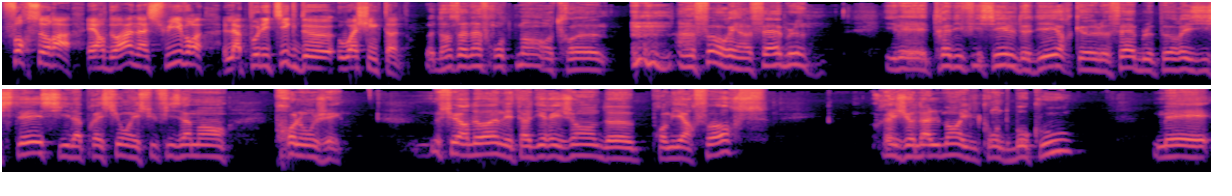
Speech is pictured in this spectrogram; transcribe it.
forcera Erdogan à suivre la politique de Washington? Dans un affrontement entre un fort et un faible, il est très difficile de dire que le faible peut résister si la pression est suffisamment prolongée. M. Erdogan est un dirigeant de première force. Régionalement, il compte beaucoup, mais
